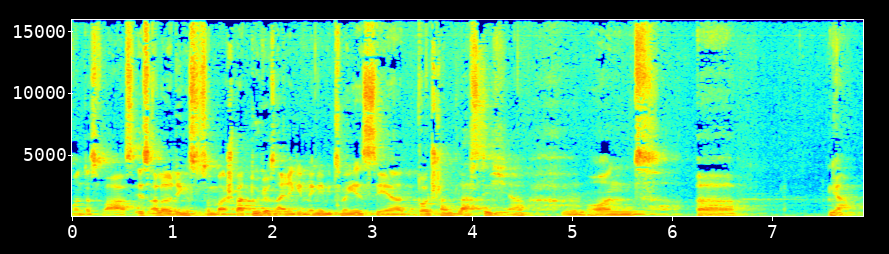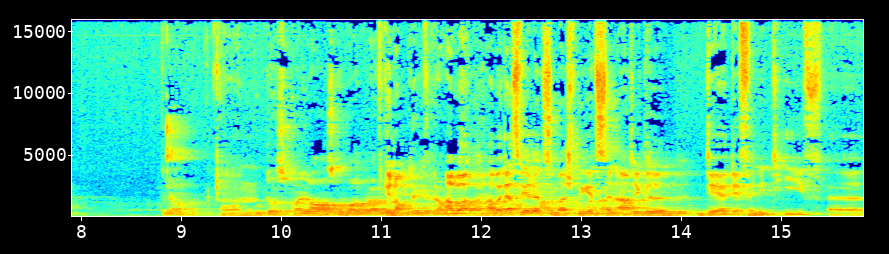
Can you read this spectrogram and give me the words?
und das war's. Ist allerdings zum Beispiel hat durchaus einige Menge, wie zum Beispiel ist sehr deutschlandlastig, ja. Mhm. Und äh, ja. Ja. Und Gut, das kann ja ausgebaut werden. Genau. Denke, aber, aber das wäre zum Beispiel jetzt ein Artikel, der definitiv äh,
